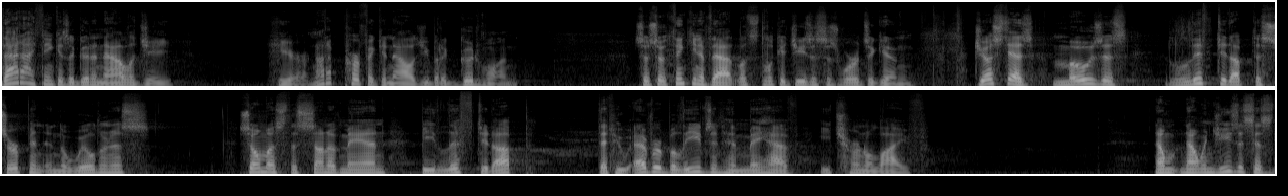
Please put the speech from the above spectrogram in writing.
That, I think, is a good analogy here. Not a perfect analogy, but a good one. So, so thinking of that, let's look at Jesus' words again. Just as Moses lifted up the serpent in the wilderness, so must the Son of Man be lifted up, that whoever believes in him may have eternal life. Now, now when Jesus says,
